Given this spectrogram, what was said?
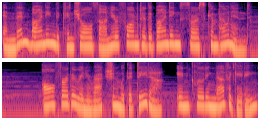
and then binding the controls on your form to the binding source component. All further interaction with the data, including navigating,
